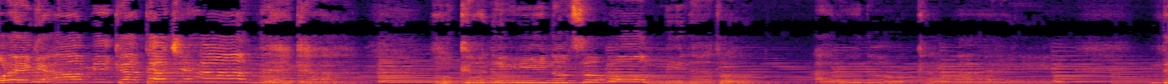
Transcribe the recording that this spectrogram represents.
俺が味方じゃねえか他に望みなどあるのかい？デ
